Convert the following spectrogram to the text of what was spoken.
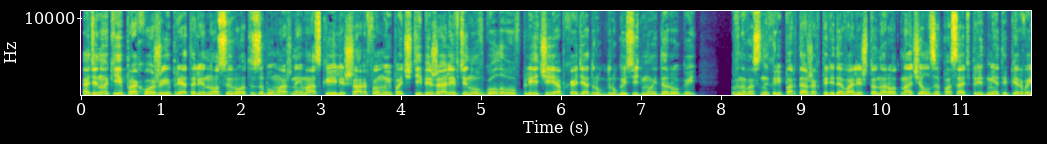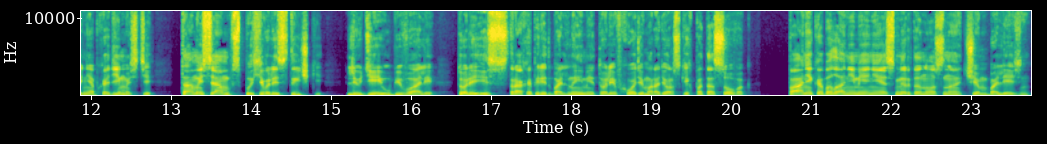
Одинокие прохожие прятали нос и рот за бумажной маской или шарфом и почти бежали, втянув голову в плечи и обходя друг друга седьмой дорогой. В новостных репортажах передавали, что народ начал запасать предметы первой необходимости. Там и сям вспыхивали стычки. Людей убивали, то ли из страха перед больными, то ли в ходе мародерских потасовок. Паника была не менее смертоносна, чем болезнь.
